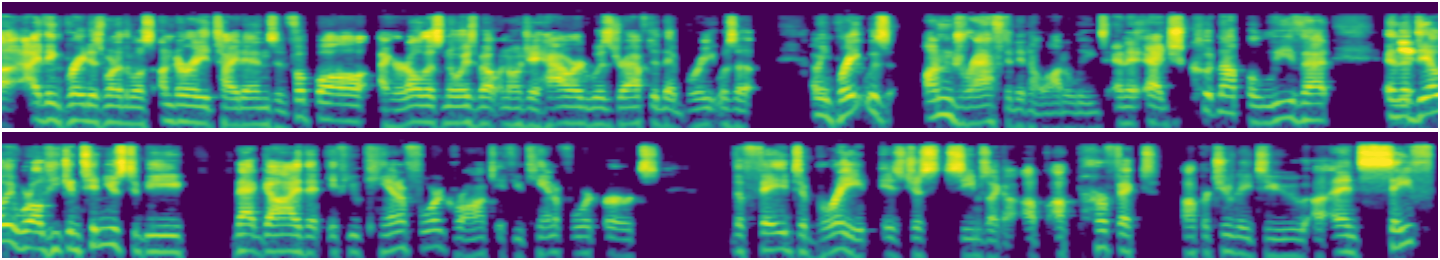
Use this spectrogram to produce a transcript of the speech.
Uh, I think Brate is one of the most underrated tight ends in football. I heard all this noise about when OJ Howard was drafted that Brate was a, I mean, Brate was undrafted in a lot of leagues, and it, I just could not believe that. In the daily world, he continues to be that guy that if you can't afford Gronk, if you can't afford Ertz, the fade to Brate is just seems like a, a, a perfect opportunity to uh, and safe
